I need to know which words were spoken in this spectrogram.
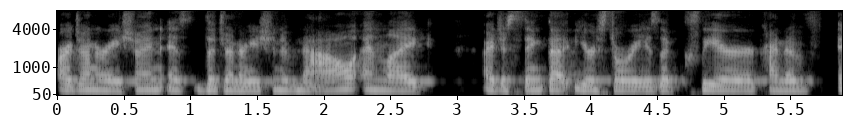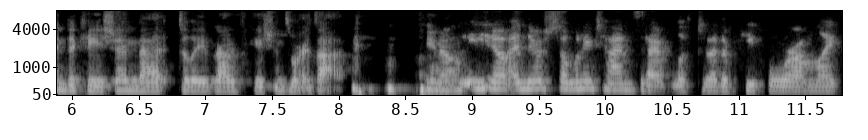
our generation is the generation of now and like i just think that your story is a clear kind of indication that delayed gratification is where it's at you know you know and there's so many times that i've looked at other people where i'm like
